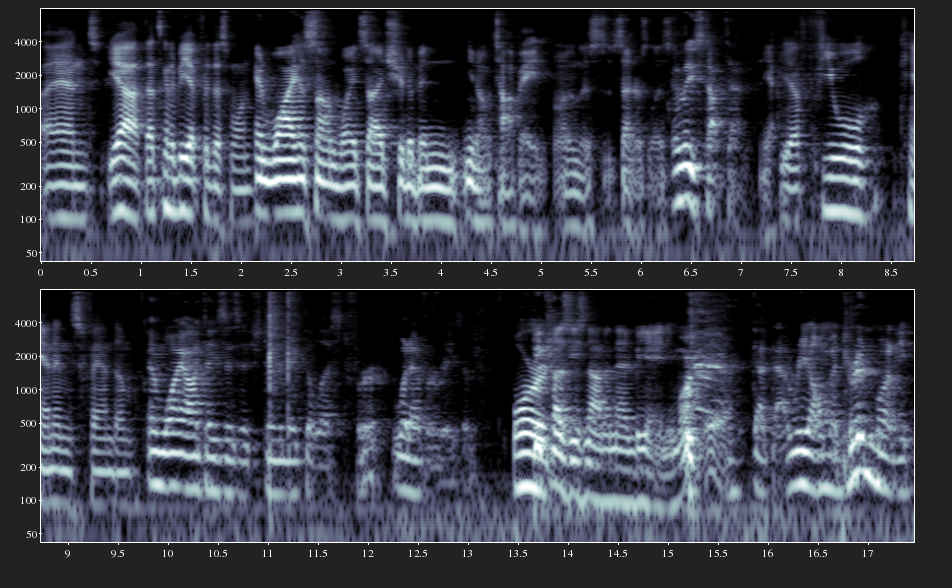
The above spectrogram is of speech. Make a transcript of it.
And yeah, that's gonna be it for this one. And why Hassan Whiteside should have been, you know, top eight on this centers list. At least top ten. Yeah, Yeah, fuel cannons fandom. And why Ante Zizic didn't make the list for whatever reason. Or Because he's not in the NBA anymore. Yeah. Got that Real Madrid money.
